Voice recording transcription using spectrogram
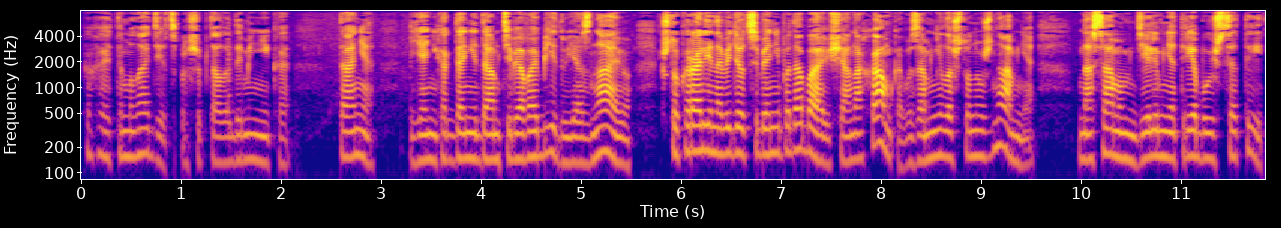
«Какая ты молодец», — прошептала Доминика. «Таня, я никогда не дам тебя в обиду. Я знаю, что Каролина ведет себя неподобающе. Она хамка, возомнила, что нужна мне. На самом деле мне требуешься ты.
